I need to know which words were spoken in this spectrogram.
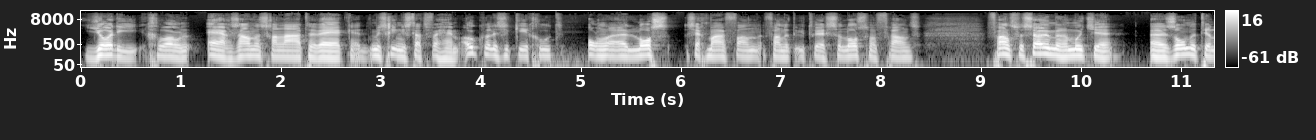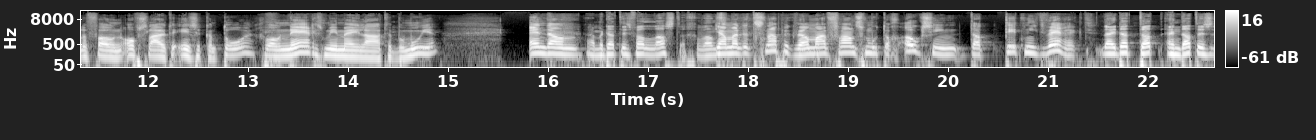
Jordi gewoon ergens anders gaan laten werken. Misschien is dat voor hem ook wel eens een keer goed. On- eh, los zeg maar, van, van het Utrechtse, los van Frans. Frans van Seumeren moet je eh, zonder telefoon opsluiten in zijn kantoor. Gewoon nergens meer mee laten bemoeien. En dan Ja, maar dat is wel lastig, want ja, maar dat snap ik wel. Maar Frans moet toch ook zien dat dit niet werkt? Nee, dat, dat, en dat is,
